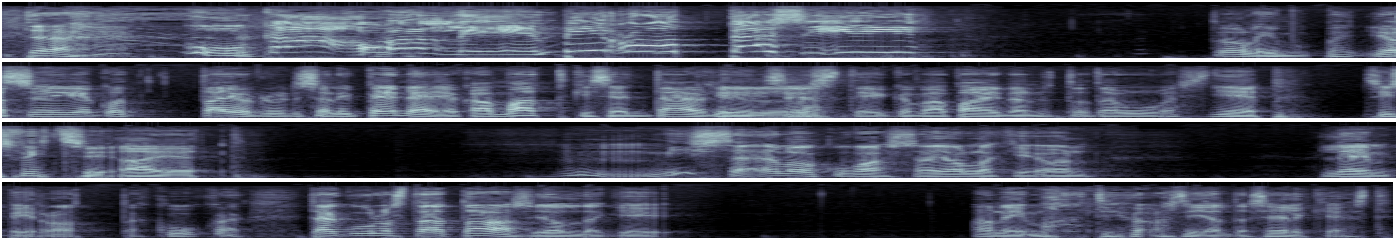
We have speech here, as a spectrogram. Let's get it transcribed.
mitä? Kuka on lempirottasi? Tuo oli, jos ei joku tajunnut, niin se oli Pene, joka matki sen täydellisesti, eikö mä painanut tuota uudestaan. Jep. Siis vitsi, ai että. Hmm, missä elokuvassa jollakin on lempirotta? Kuka? Tämä kuulostaa taas joltakin animaatioasialta selkeästi.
